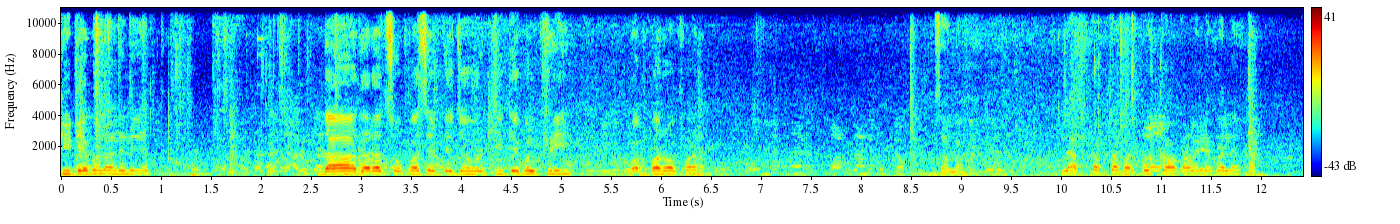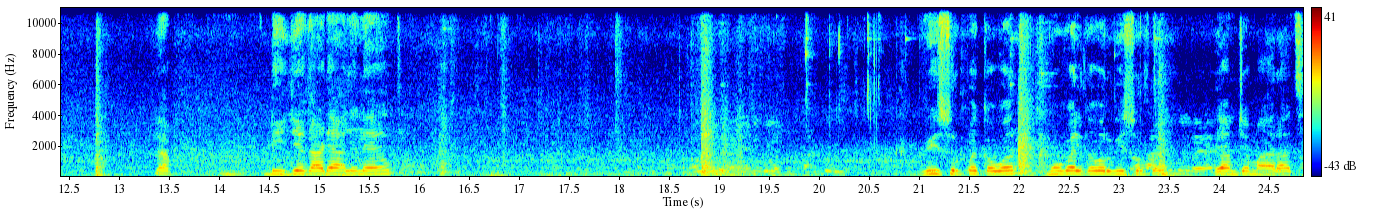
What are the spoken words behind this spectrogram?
टी टेबल आलेले आहेत. दहा हजारात सोफा सेट त्याच्यावर tea table free bumper offer चला. लॅपटॉपचा भरपूर स्टॉक अवेलेबल आहे. लॅप डी जे गाड्या आलेल्या आहेत. वीस रुपये कवर मोबाईल कवर वीस रुपये. हे आमचे महाराज.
